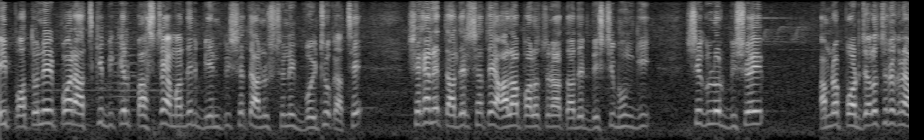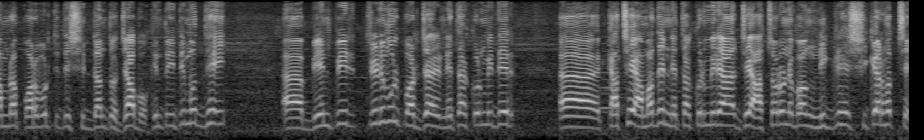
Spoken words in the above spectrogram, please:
এই পতনের পর আজকে বিকেল পাঁচটায় আমাদের বিএনপির সাথে আনুষ্ঠানিক বৈঠক আছে। সেখানে তাদের সাথে আলাপ আলোচনা, তাদের দৃষ্টিভঙ্গি, সেগুলোর বিষয়ে আমরা পর্যালোচনা করে আমরা পরবর্তীতে সিদ্ধান্ত যাব। কিন্তু ইতিমধ্যেই বিএনপির তৃণমূল পর্যায়ের নেতাকর্মীদের কাছে আমাদের নেতাকর্মীরা যে আচরণ এবং নিগ্রহের শিকার হচ্ছে,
